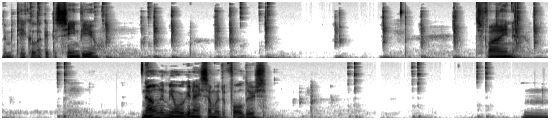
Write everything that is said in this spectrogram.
Let me take a look at the scene view. It's fine. Now let me organize some of the folders. Hmm.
